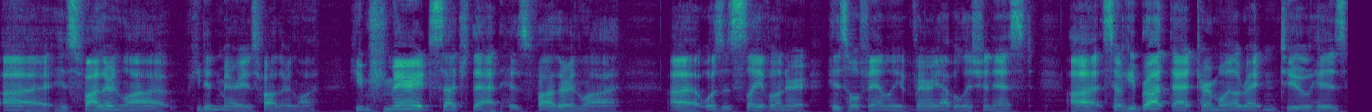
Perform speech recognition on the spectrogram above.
uh, his father-in-law he didn't marry his father-in-law. He married such that his father-in-law uh, was a slave owner his whole family very abolitionist. Uh, so he brought that turmoil right into his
